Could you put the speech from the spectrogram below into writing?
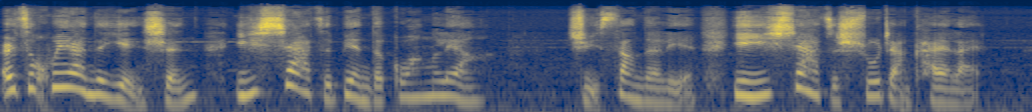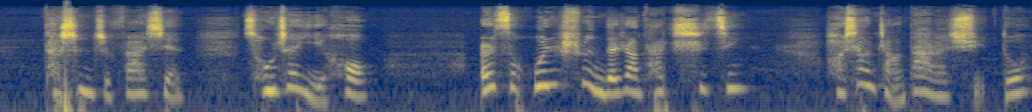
儿子灰暗的眼神一下子变得光亮，沮丧的脸也一下子舒展开来。他甚至发现，从这以后，儿子温顺的让他吃惊。好像长大了许多。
